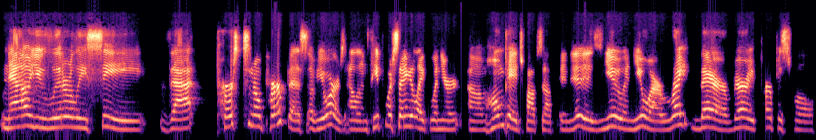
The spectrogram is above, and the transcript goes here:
now you literally see that personal purpose of yours, Ellen. People are saying it like when your um, homepage pops up and it is you and you are right there, very purposeful.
